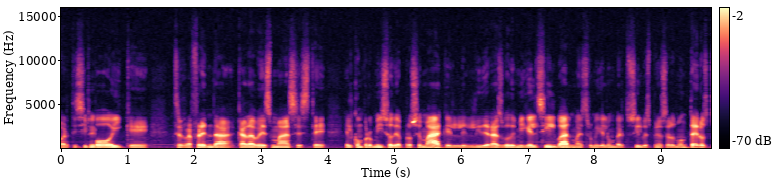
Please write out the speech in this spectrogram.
participó y que se refrenda cada vez más este el compromiso de Aprosemac, el, liderazgo de Miguel Silva, el maestro Miguel Humberto Silva Espinosa de los Monteros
